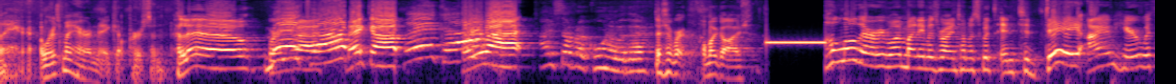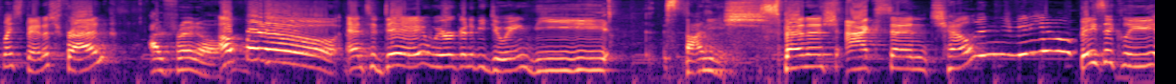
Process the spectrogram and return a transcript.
My hair. Where's my hair and makeup person? Hello? Where you Makeup? at? Makeup! Makeup! Where you at? I saw a raccoon over there. There's a bird. Oh my gosh. Hello there everyone, my name is Ryan Thomas Witz and today I am here with my Spanish friend, Alfredo. Alfredo! And today we're going to be doing the Spanish. Spanish accent challenge video. Basically,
